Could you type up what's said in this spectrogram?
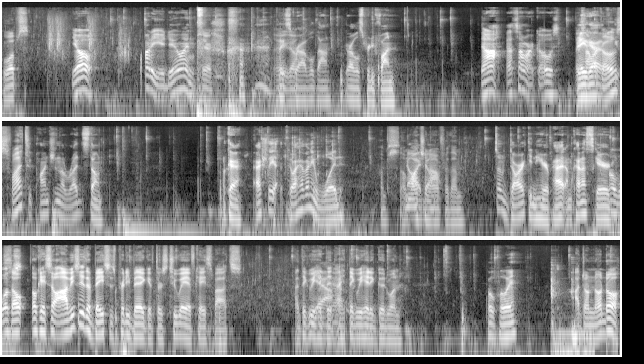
Whoops. yo, what are you doing? There. Place gravel down. Gravel's pretty fun. Nah, that's not where it goes. That's not where it goes. What? Keep punching the redstone. Okay. Actually, do I have any wood? I'm, s- I'm No, watching out for them. It's so dark in here, Pat. I'm kind of scared. Oh. So okay, so obviously their base is pretty big. If there's two AFK spots, I think we hit Yeah. it. I think we hit a good one. Hopefully. I don't know though, Their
